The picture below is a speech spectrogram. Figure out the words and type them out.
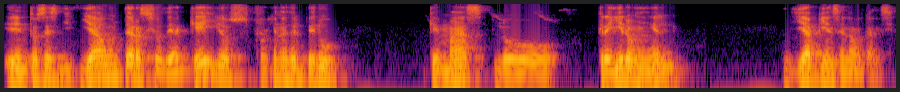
Entonces, ya un tercio de aquellos regiones del Perú que más lo creyeron en él, ya piensa en la vacancia.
